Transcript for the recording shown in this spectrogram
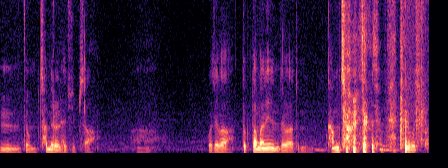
음, 좀 참여를 해주십사. 어, 그 제가 덕담 아닌 제가 좀 강청을 제가 좀 드리고 싶어요.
